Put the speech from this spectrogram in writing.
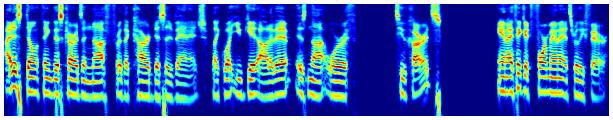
I just don't think this card's enough for the card disadvantage. Like what you get out of it is not worth two cards. And I think at four mana, it's really fair.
